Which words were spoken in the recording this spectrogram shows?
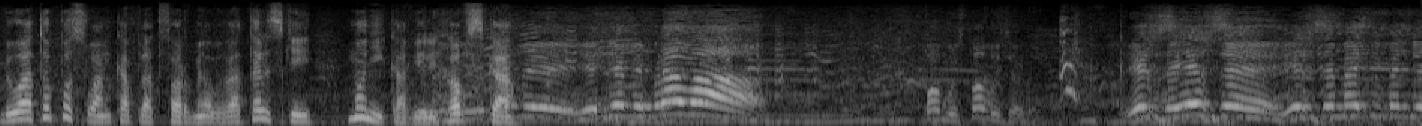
Była to posłanka Platformy Obywatelskiej Monika Wielichowska. Jedziemy, brawa! Pomóż, pomóż. Jeszcze, jeszcze, jeszcze Medi będzie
